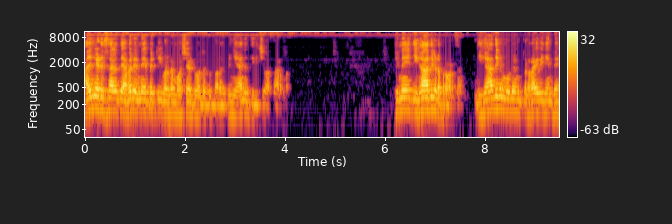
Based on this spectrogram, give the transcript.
അതിന്റെ അടിസ്ഥാനത്തിൽ അവരെന്നെ പറ്റി വളരെ മോശമായിട്ട് പലർക്കും പറഞ്ഞു. ഇപ്പം ഞാനും തിരിച്ചു വർത്താറുണ്ട് പിന്നെ ജിഹാദികളുടെ പ്രവർത്തനം. ജിഹാദികൾ മുഴുവൻ പിണറായി വിജയന്റെ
